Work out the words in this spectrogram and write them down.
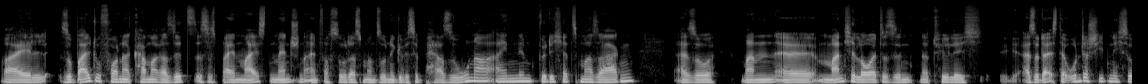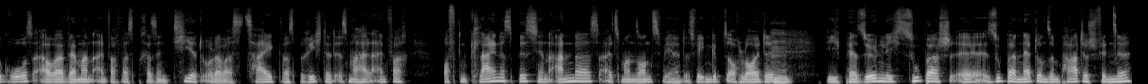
Weil sobald du vor einer Kamera sitzt, ist es bei den meisten Menschen einfach so, dass man so eine gewisse Persona einnimmt, würde ich jetzt mal sagen. Also man, äh, manche Leute sind natürlich, also da ist der Unterschied nicht so groß, aber wenn man einfach was präsentiert oder was zeigt, was berichtet, ist man halt einfach oft ein kleines bisschen anders, als man sonst wäre. Deswegen gibt es auch Leute, Mhm. die ich persönlich super, äh, super nett und sympathisch finde.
